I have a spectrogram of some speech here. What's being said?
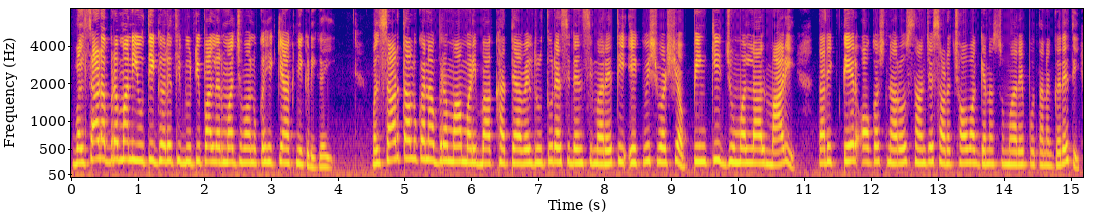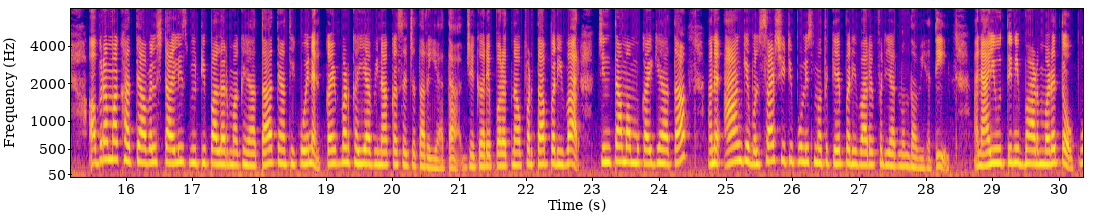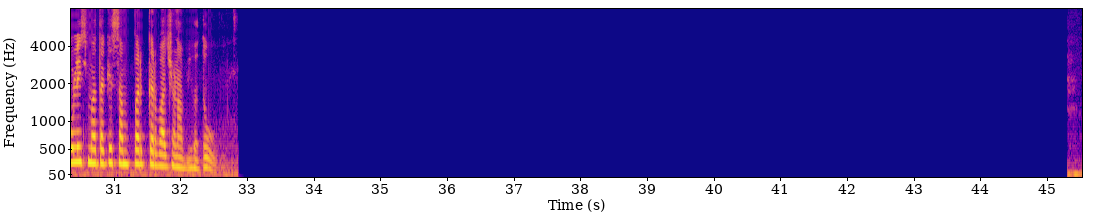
વલસાડ અબ્રહ્માની યુવતી ઘરેથી બ્યુટી પાર્લરમાં જવાનું કહી ક્યાંક નીકળી ગઈ. વલસાડ તાલુકાના બ્રહ્મા મણિબાગ ખાતે આવેલ ઋતુ રેસિડેન્સીમાં રહેતી એકવીસ વર્ષીય પિંકી જુમલલાલ માળી તારીખ તેર ઓગસ્ટના રોજ સાંજે સાડા છ વાગ્યાના સુમારે પોતાના ઘરેથી અબ્રહ્મા ખાતે આવેલ સ્ટાઇલિશ બ્યુટી પાર્લરમાં ગયા હતા. ત્યાંથી કોઈને કંઈ પણ કહ્યા વિના કસે જતા રહ્યા હતા. જે ઘરે પરત ન ફરતા પરિવાર ચિંતામાં મુકાઈ ગયા હતા અને આ અંગે વલસાડ સિટી પોલીસ મથકે પરિવારે ફરિયાદ નોંધાવી હતી. અને આ યુવતીની ભાળ મળે તો પોલીસ મથકે સંપર્ક કરવા જણાવ્યું હતું.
